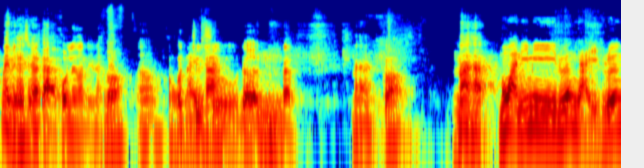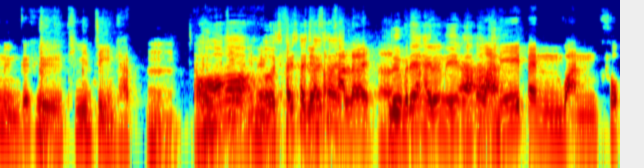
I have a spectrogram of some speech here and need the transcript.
ไม่มีใครใส่หน้ากากกับคนเลยตอนนี้นะเหรอเออเขาก็โอ้น่าอิจฉาชิวๆเดินอืมแบบนะฮะก็น่าฮะเมื่อวานนี้มีเรื่องใหญ่อีกเรื่องหนึ่งก็คือที่จีนครับ อืมเราไปดูที่จีนกันนิดนึงเออใช่ใช่ใช่เรื่องสำคัญเลยเออลืมไปได้ยังไงเรื่องนี้อะเมื่อวานนี้เป็นวันครบ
